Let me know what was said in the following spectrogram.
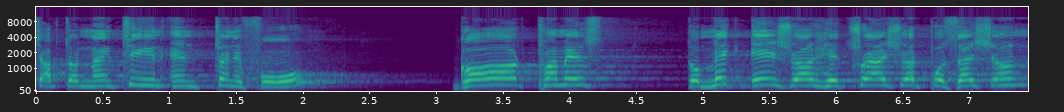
chapter 19 and 24, God promised to make Israel his treasured possession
